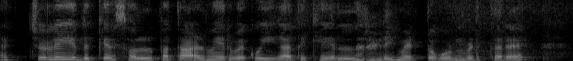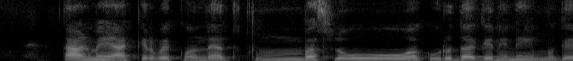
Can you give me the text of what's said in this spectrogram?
ಆ್ಯಕ್ಚುಲಿ ಇದಕ್ಕೆ ಸ್ವಲ್ಪ ತಾಳ್ಮೆ ಇರಬೇಕು. ಈಗ ಅದಕ್ಕೆ ಎಲ್ಲ ರೆಡಿಮೇಡ್ ತೊಗೊಂಡ್ಬಿಡ್ತಾರೆ. ತಾಳ್ಮೆ ಯಾಕಿರಬೇಕು ಅಂದರೆ ಅದು ತುಂಬ ಸ್ಲೋವಾಗಿ ಹುರಿದಾಗೇನೆ ನಿಮಗೆ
